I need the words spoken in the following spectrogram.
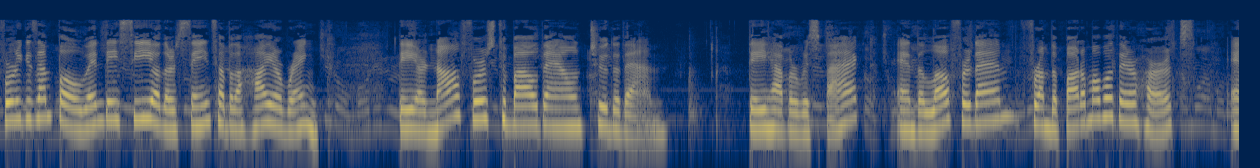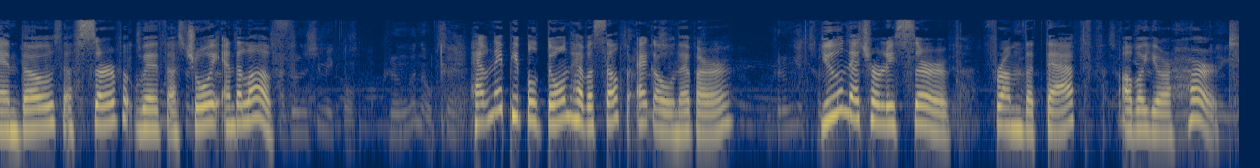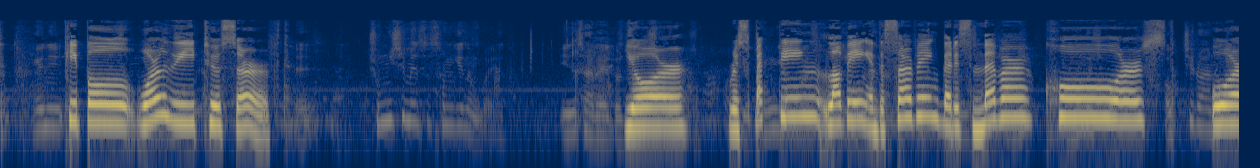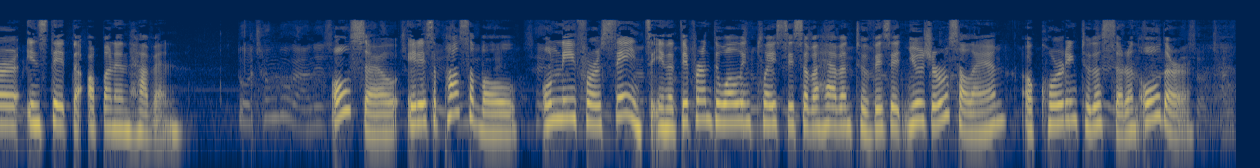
For example, when they see other saints of a higher rank, they are not forced to bow down to them. They have a respect and a love for them from the bottom of their hearts, and those serve with a joy and a love. Heavenly people don't have a self ego, never. You naturally serve from the depth of your heart. People worthy to serve. Your respecting, loving, and serving that is never coerced or instead upon in heaven. Also, it is possible only for saints in the different dwelling places of heaven to visit New Jerusalem according to the certain order.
